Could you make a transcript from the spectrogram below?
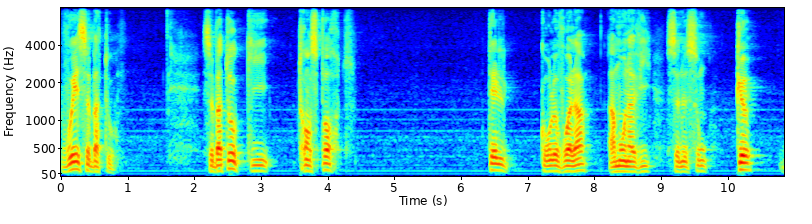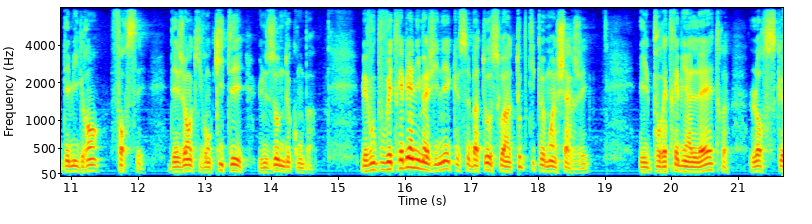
Vous voyez ce bateau? Ce bateau qui transporte, tel qu'on le voit là, à mon avis, ce ne sont que des migrants forcés, des gens qui vont quitter une zone de combat. Mais vous pouvez très bien imaginer que ce bateau soit un tout petit peu moins chargé. Il pourrait très bien l'être lorsque,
